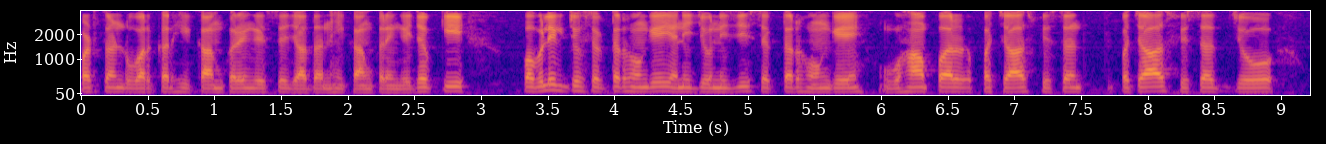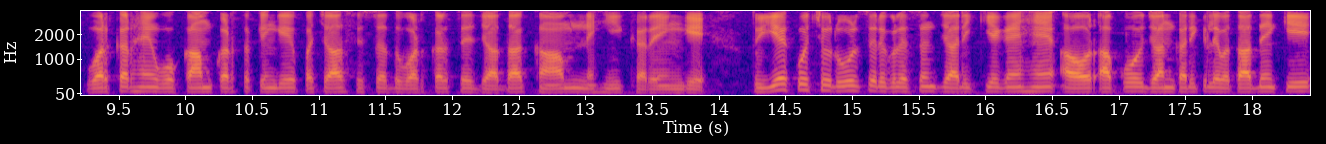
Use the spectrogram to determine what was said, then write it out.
परसेंट वर्कर ही काम करेंगे, इससे ज़्यादा नहीं काम करेंगे। जबकि पब्लिक जो सेक्टर होंगे, यानी जो निजी सेक्टर होंगे, वहाँ पर पचास फ़ीसद पचास फ़ीसद जो वर्कर हैं, वो काम कर सकेंगे। पचास फ़ीसद वर्कर से ज़्यादा काम नहीं करेंगे। तो ये कुछ रूल्स रेगुलेशन जारी किए गए हैं और आपको जानकारी के लिए बता दें कि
